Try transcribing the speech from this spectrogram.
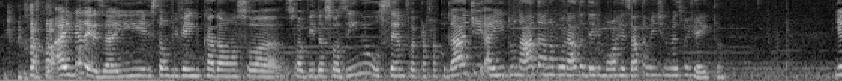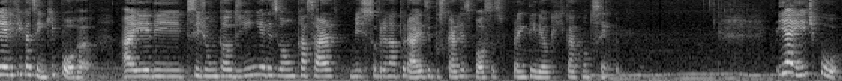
aí beleza, aí eles estão vivendo cada um a sua, sua vida sozinho. O Sam foi pra faculdade, aí do nada a namorada dele morre exatamente do mesmo jeito. E aí ele fica assim, que porra. Aí ele se junta ao Dean e eles vão caçar bichos sobrenaturais e buscar respostas pra entender o que, que tá acontecendo. E aí, tipo,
